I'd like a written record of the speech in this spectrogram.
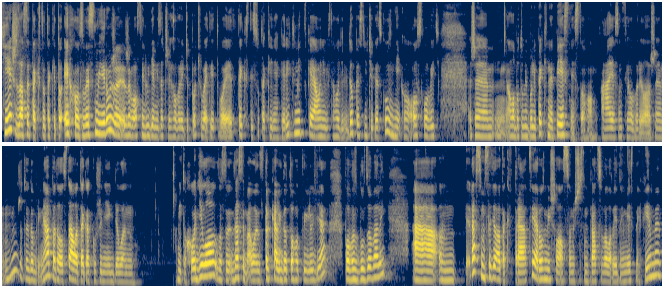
tiež zase takto, takéto echo z vesmíru, že, že vlastne ľudia mi začali hovoriť, že počúvaj, tie tvoje texty sú také nejaké rytmické a oni by sa hodili do pesničiek a skús niekoho osloviť, že, mm, lebo to by boli pekné piesne z toho. A ja som si hovorila, že, uh, že to je dobrý nápad, ale stále tak akože niekde len mi to chodilo, zase, zase ma len strkali do toho tí ľudia, povzbudzovali. A um, raz som sedela tak v práci a rozmýšľala som, ešte som pracovala v jednej miestnej firme,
